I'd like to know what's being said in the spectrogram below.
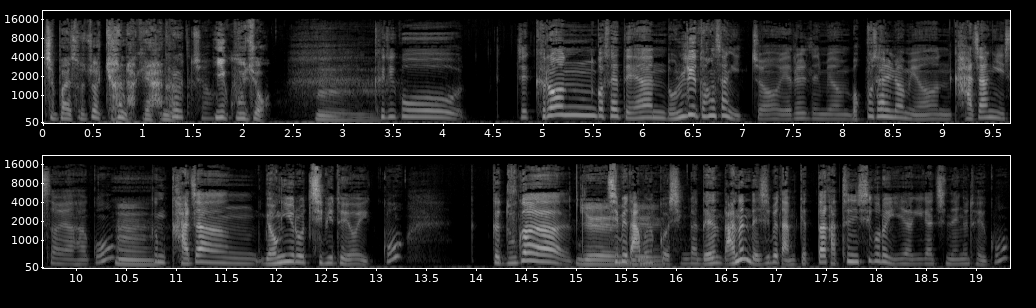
집에서 쫓겨나게 하는 그렇죠. 이 구조. 음. 그리고 이제 그런 것에 대한 논리도 항상 있죠. 예를 들면 먹고 살려면 가장이 있어야 하고, 음. 그럼 가장 명의로 집이 되어 있고, 그 누가 예, 집에 남을 예. 것인가, 내, 나는 내 집에 남겠다 같은 식으로 이야기가 진행이 되고,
